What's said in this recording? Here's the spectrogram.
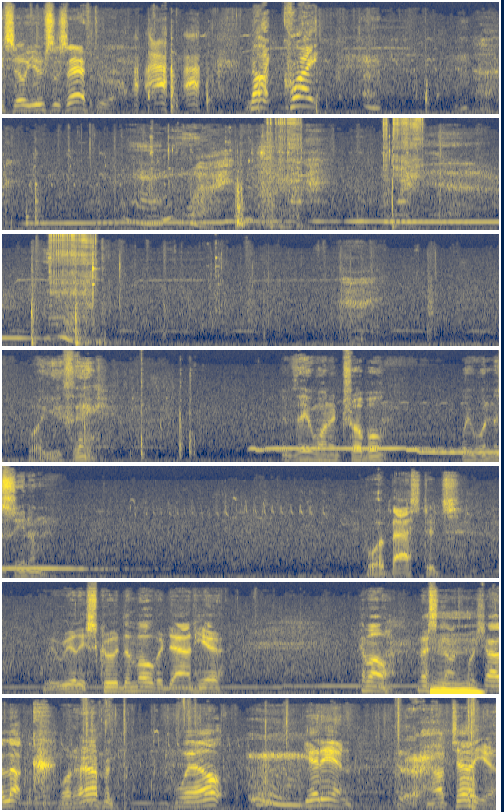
ain't ain't so useless after all. Not quite. What do you think? If they wanted trouble, we wouldn't have seen them. Poor bastards. We really screwed them over down here. Come on, let's not Hmm. push our luck. What happened? Well, get in. I'll tell you.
